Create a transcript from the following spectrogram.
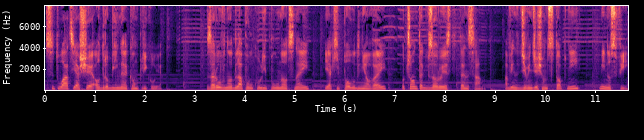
sytuacja się odrobinę komplikuje. Zarówno dla półkuli północnej, jak i południowej początek wzoru jest ten sam, a więc 90 stopni minus phi.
